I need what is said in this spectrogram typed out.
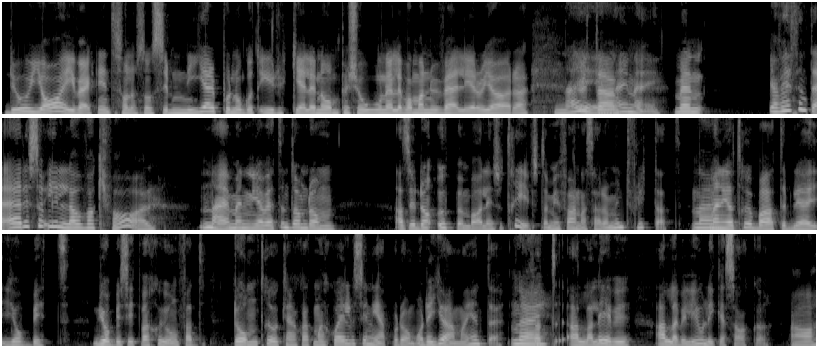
du och jag är ju verkligen inte sådana som ser ner på något yrke eller någon person eller vad man nu väljer att göra. Nej, utan- nej, nej. Men jag vet inte, är det så illa att vara kvar? Nej, men jag vet inte om de... Alltså de, uppenbarligen så trivs de ju, för annars hade de inte flyttat. Nej. Men jag tror bara att det blir jobbigt, jobbig situation för att de tror kanske att man själv ser ner på dem och det gör man ju inte. Nej. För att alla lever ju, alla vill ju olika saker. Ja,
